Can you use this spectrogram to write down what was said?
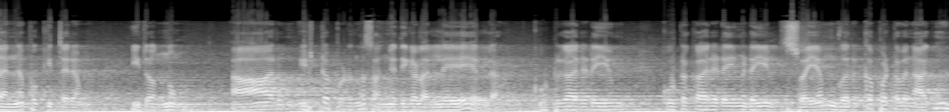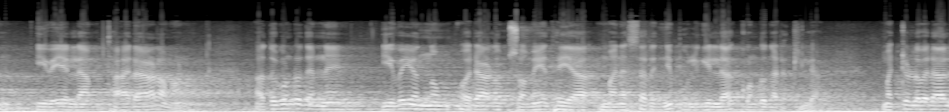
തന്നെ പൊക്കിത്തരം ഇതൊന്നും ആരും ഇഷ്ടപ്പെടുന്ന സംഗതികളല്ലേ അല്ല. കൂട്ടുകാരുടെയും കൂട്ടക്കാരുടെയും ഇടയിൽ സ്വയം വെറുക്കപ്പെട്ടവനാകാൻ ഇവയെല്ലാം ധാരാളമാണ്. അതുകൊണ്ട് തന്നെ ഇവയൊന്നും ഒരാളും സ്വമേധയാ മനസ്സറിഞ്ഞ് പുൽകില്ല കൊണ്ടു നടക്കില്ല. മറ്റുള്ളവരാൽ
